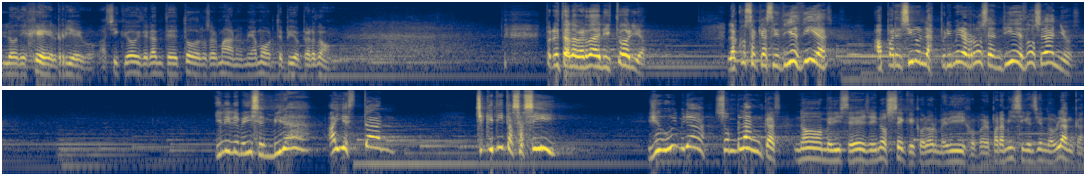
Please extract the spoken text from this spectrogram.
lo dejé el riego. Así que hoy, delante de todos los hermanos, mi amor, te pido perdón. Pero esta es la verdad de la historia. La cosa que hace 10 días aparecieron las primeras rosas en 10, 12 años. Y Lili me dice, mirá, ahí están, chiquititas así. Y yo, uy, mirá, son blancas. No, me dice ella, y no sé qué color me dijo, pero para mí siguen siendo blancas.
